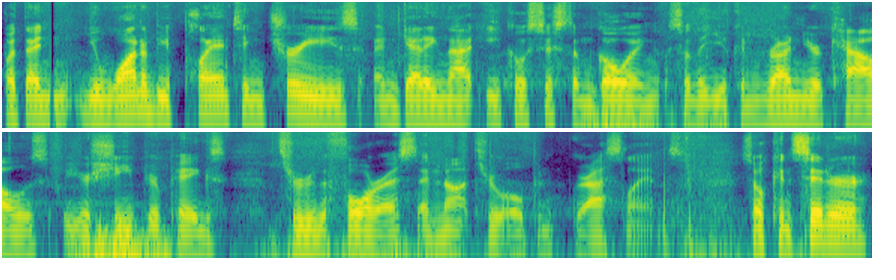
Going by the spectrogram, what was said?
but then you want to be planting trees and getting that ecosystem going so that you can run your cows, your sheep, your pigs through the forest and not through open grasslands. So consider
